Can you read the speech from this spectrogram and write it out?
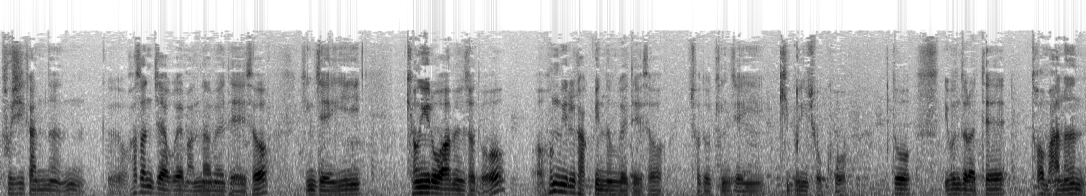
붓이 갖는 그 화선지하고의 만남에 대해서 굉장히 경이로워하면서도 어, 흥미를 갖고 있는 것에 대해서 저도 굉장히 기분이 좋고 또 이분들한테 더 많은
